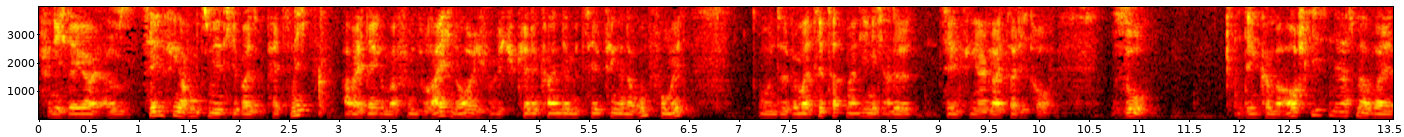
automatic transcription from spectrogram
Finde ich sehr geil. Also 10 Finger funktioniert hier bei diesen Pads nicht, aber ich denke mal 5 reichen auch. Ich, ich kenne keinen, der mit 10 Fingern da rumfummelt. Und äh, wenn man tippt, hat man eh nicht alle 10 Finger gleichzeitig drauf. So, den können wir auch schließen erstmal, weil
